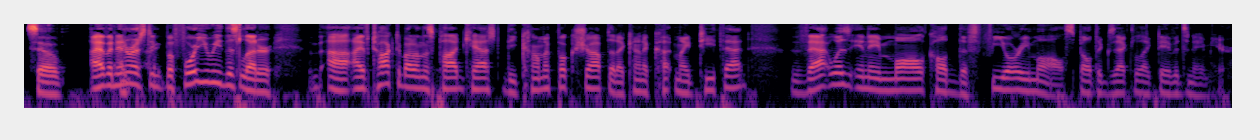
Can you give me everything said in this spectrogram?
So I have an I- interesting. before you read this letter, uh, I've talked about on this podcast the comic book shop that I kind of cut my teeth at. That was in a mall called the Fiore Mall, spelled exactly like David's name here.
